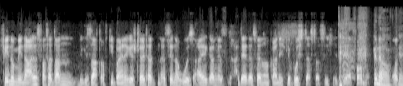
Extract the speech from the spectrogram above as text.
Phänomenales, was er dann, wie gesagt, auf die Beine gestellt hat. Und als er nach USA gegangen ist, hat er das ja noch gar nicht gewusst, dass das sich in der Form. genau. Ja.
